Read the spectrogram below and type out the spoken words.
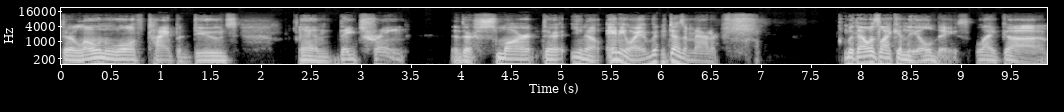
They're lone wolf type of dudes, and they train. They're smart. They're you know anyway, but it doesn't matter. But that was like in the old days. Like uh,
